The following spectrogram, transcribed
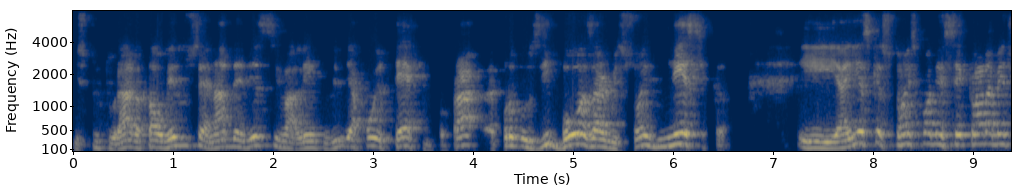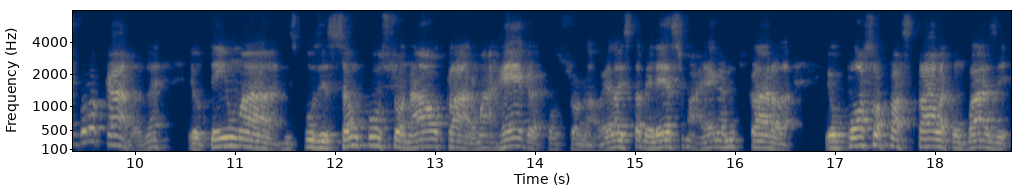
estruturada. Talvez o Senado devesse se valer, inclusive, de apoio técnico para produzir boas arguições nesse campo. E aí as questões podem ser claramente colocadas. Né? Eu tenho uma disposição constitucional, claro, uma regra constitucional. Ela estabelece uma regra muito clara lá. Eu posso afastá-la com base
